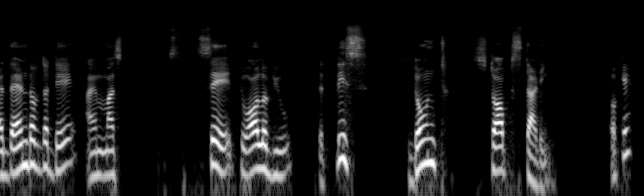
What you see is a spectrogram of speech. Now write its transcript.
at the end of the day, I must say to all of you that please don't stop studying. Okay?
